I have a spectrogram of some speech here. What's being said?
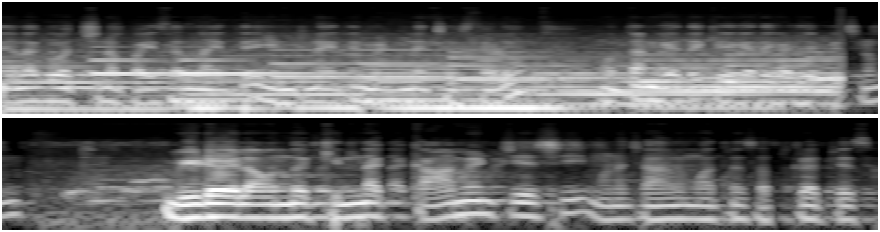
నెలకు వచ్చిన పైసలను అయితే ఇంటినైతే అయితే మెయింటెనెన్స్ చేస్తాడు. మొత్తానికి అయితే కేక్ అయితే కట్ చేయించినాం వీడియో ఎలా ఉందో కింద కామెంట్ చేసి మన ఛానల్ మాత్రం సబ్స్క్రైబ్ చేసుకోండి.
